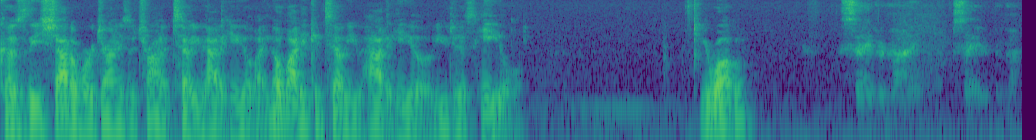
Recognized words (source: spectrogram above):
Because these shadow work journeys are trying to tell you how to heal. Like nobody can tell you how to heal. You just heal. You're welcome. save your money. Save your money.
